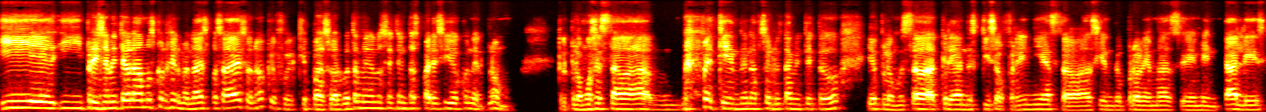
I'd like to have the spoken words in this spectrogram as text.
Y, y, precisamente hablábamos con Germán la vez pasada de eso, ¿no? Que fue que pasó algo también en los 70 parecido con el plomo. El plomo se estaba metiendo en absolutamente todo y el plomo estaba creando esquizofrenia, estaba haciendo problemas eh, mentales,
